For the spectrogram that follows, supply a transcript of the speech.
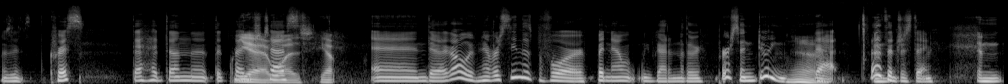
was it Chris that had done the, the quench yeah, test? Yeah, it was. Yep. And they're like, oh, we've never seen this before. But now we've got another person doing Yeah. that. So that's And- interesting. And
